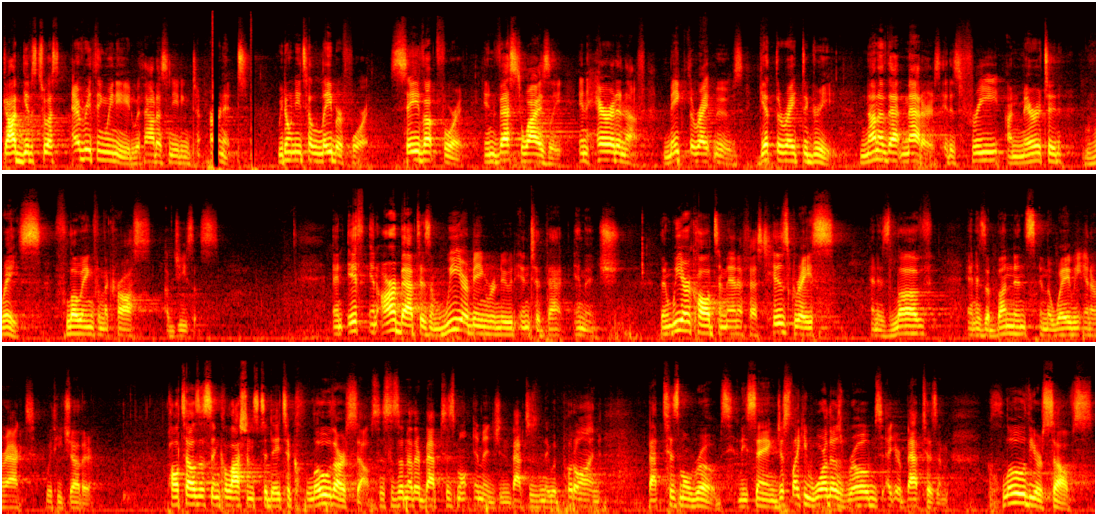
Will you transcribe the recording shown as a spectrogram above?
God gives to us everything we need without us needing to earn it. We don't need to labor for it, save up for it, invest wisely, inherit enough, make the right moves, get the right degree. None of that matters. It is free, unmerited grace flowing from the cross of Jesus. And if in our baptism we are being renewed into that image, then we are called to manifest His grace and His love and his abundance in the way we interact with each other. Paul tells us in Colossians today to clothe ourselves. This is another baptismal image. In baptism, they would put on baptismal robes. And he's saying, just like you wore those robes at your baptism, clothe yourselves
